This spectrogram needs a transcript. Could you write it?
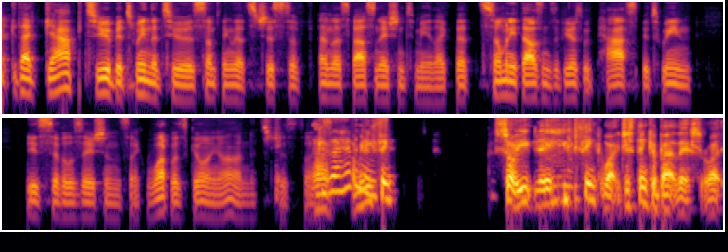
that that gap too between the two is something that's just of endless fascination to me. Like that, so many thousands of years would pass between these civilizations. Like what was going on? It's just like Because I I haven't. mean, you been think- So you, you think, right? Just think about this, right?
